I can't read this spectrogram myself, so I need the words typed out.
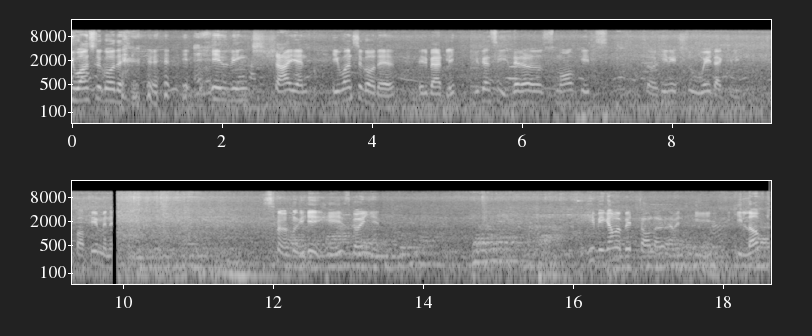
he wants to go there. He's being shy and he wants to go there very badly. You can see there are small kids so he needs to wait actually for a few minutes. So he, is going in. He become a bit taller i mean he he loved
